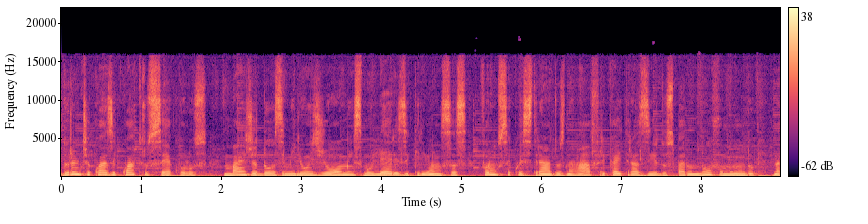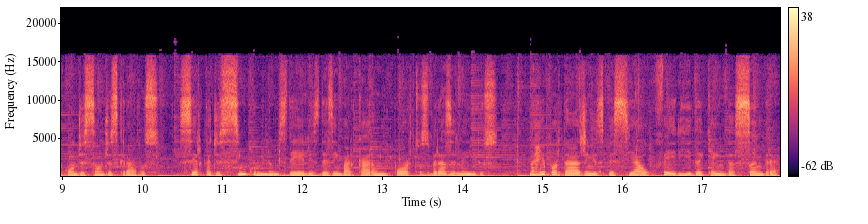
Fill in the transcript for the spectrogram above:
Durante quase quatro séculos, mais de 12 milhões de homens, mulheres e crianças foram sequestrados na África e trazidos para o Novo Mundo na condição de escravos. Cerca de 5 milhões deles desembarcaram em portos brasileiros. Na reportagem especial Ferida que ainda sangra,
